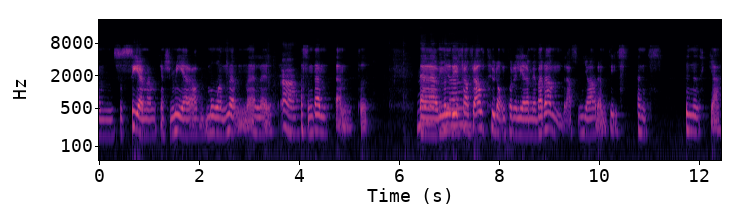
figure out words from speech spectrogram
um, så ser man kanske mer av månen eller ja. ascendenten. Typ. Men, uh, men ja. det är framförallt hur de korrelerar med varandra som gör en till ens unika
